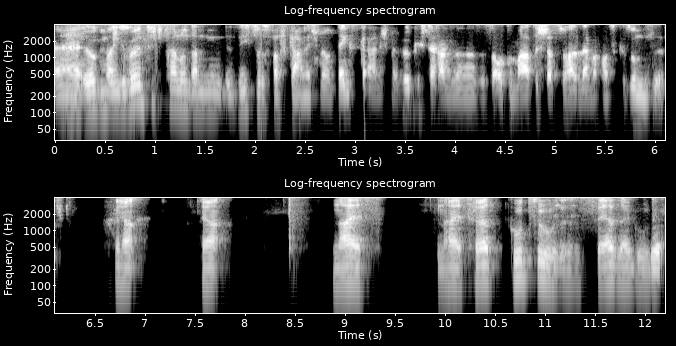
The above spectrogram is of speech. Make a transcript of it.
äh, irgendwann gewöhnst du dich dran und dann siehst du es fast gar nicht mehr und denkst gar nicht mehr wirklich daran, sondern es ist automatisch, dass du halt einfach was Gesundes isst. Ja, ja. Nice. Nice, hört gut zu. Das ist sehr, sehr gut.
